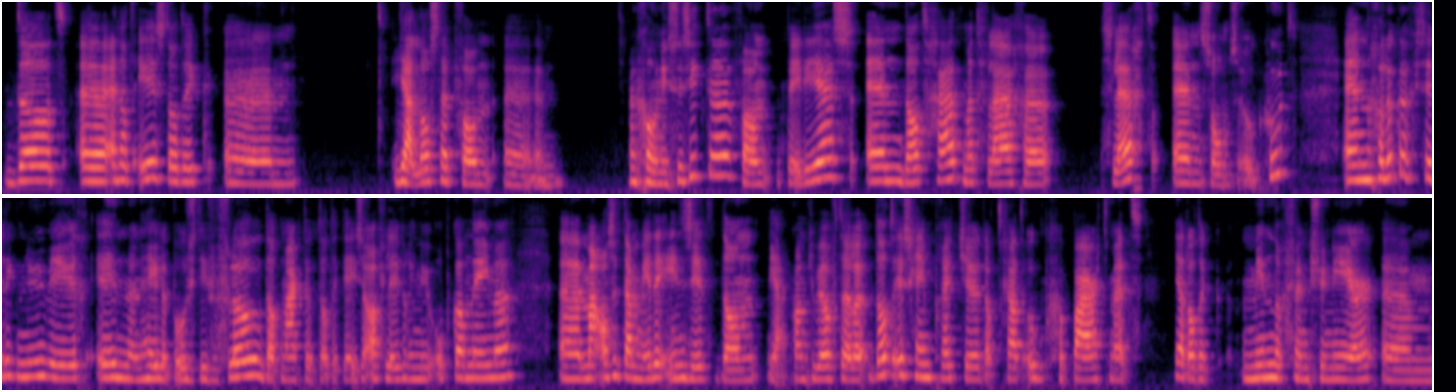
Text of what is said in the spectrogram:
Dat, uh, en dat is dat ik uh, ja, last heb van een chronische ziekte, van PDS. En dat gaat met vlagen slecht en soms ook goed. En gelukkig zit ik nu weer in een hele positieve flow. Dat maakt ook dat ik deze aflevering nu op kan nemen. Eh, maar als ik daar middenin zit, dan ja, kan ik je wel vertellen, dat is geen pretje. Dat gaat ook gepaard met ja, dat ik minder functioneer. Ehm,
